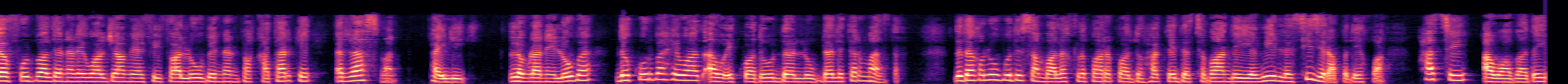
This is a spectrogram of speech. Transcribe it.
د فوټبال د نړیوال جام یا فیفا لوبې نن په قطر کې رسماً پیلېږي لومړنۍ لوبه د کوربه هیواد او اکوادور د لوبډلې ترمنځ ده د دغه لوبو د سمبالښت لپاره په دوحه کې د څه باندې یوې لسیزې را پدې خو هڅې او آبادی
